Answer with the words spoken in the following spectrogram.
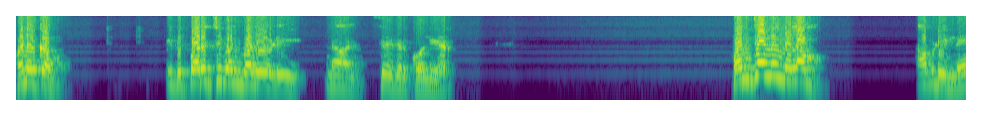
வணக்கம். இது பரச்சிவன் வலையொலி நான் சேகர் கோலியர். பஞ்சமி நிலம் அப்படின்னு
